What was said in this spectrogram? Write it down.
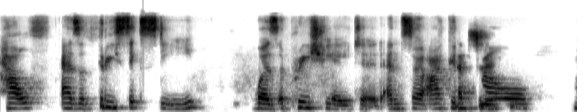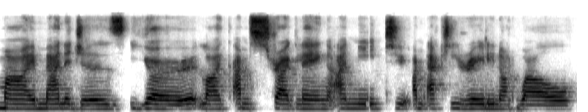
health as a 360 was appreciated. And so I could Absolutely. tell my managers, yo, like I'm struggling. I need to, I'm actually really not well.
